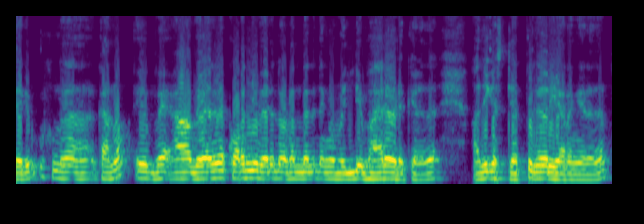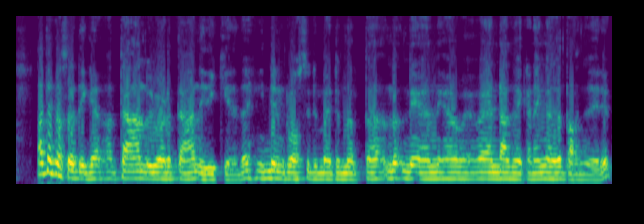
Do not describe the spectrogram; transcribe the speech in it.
തരും. കാരണം ആ വേദന കുറഞ്ഞു വരുന്ന ഉടൻ തന്നെ നിങ്ങൾ വലിയ ഭാരം എടുക്കരുത്. അധിക സ്റ്റെപ്പ് കയറി ഇറങ്ങരുത്. അതൊക്കെ ശ്രദ്ധിക്കുക ഒരുപാട് താന്നിരിക്കരുത്. ഇന്ത്യൻ ക്ലോസറ്റ് മറ്റും നിർത്താൻ വേണ്ടാതെ വെക്കണമെങ്കിൽ അത് പറഞ്ഞു തരും.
